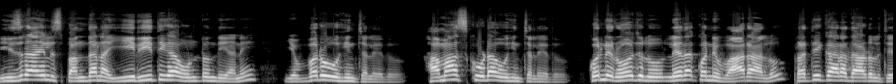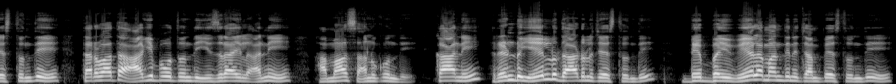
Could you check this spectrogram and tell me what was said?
ఇజ్రాయెల్ స్పందన ఈ రీతిగా ఉంటుంది అని ఎవ్వరూ ఊహించలేదు. హమాస్ కూడా ఊహించలేదు. కొన్ని రోజులు లేదా కొన్ని వారాలు ప్రతీకార దాడులు చేస్తుంది తర్వాత ఆగిపోతుంది ఇజ్రాయిల్ అని హమాస్ అనుకుంది. కానీ రెండు ఏళ్ళు దాడులు చేస్తుంది డెబ్భై వేల మందిని చంపేస్తుంది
